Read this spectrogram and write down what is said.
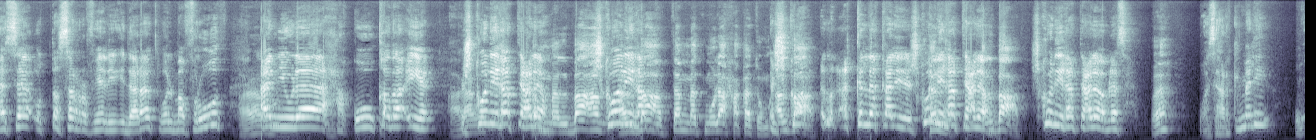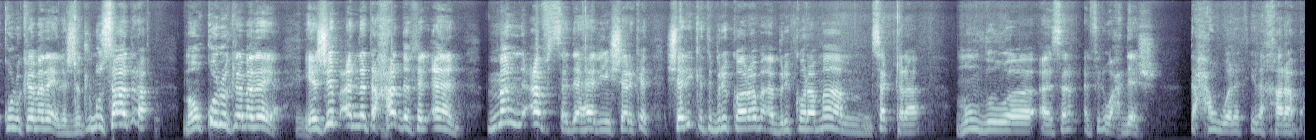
أساءوا التصرف في هذه الإدارات والمفروض أن يلاحقوا قضائيا شكون يغطي عليهم؟ اما البعض شكون البعض تمت ملاحقتهم. شكون البعض. قله قليله شكون قلة. يغطي عليهم؟ البعض. شكون يغطي عليهم؟ نسحب أه؟ وزارة المالية. ونقولوا كلام هذايا. لجنة المصادره ما نقولوا الكلام هذايا. يجب أن نتحدث الآن من أفسد هذه الشركات شركة بريكوراما بريكوراما مسكرة منذ آه، سنة 2011 تحولت إلى خرابة.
